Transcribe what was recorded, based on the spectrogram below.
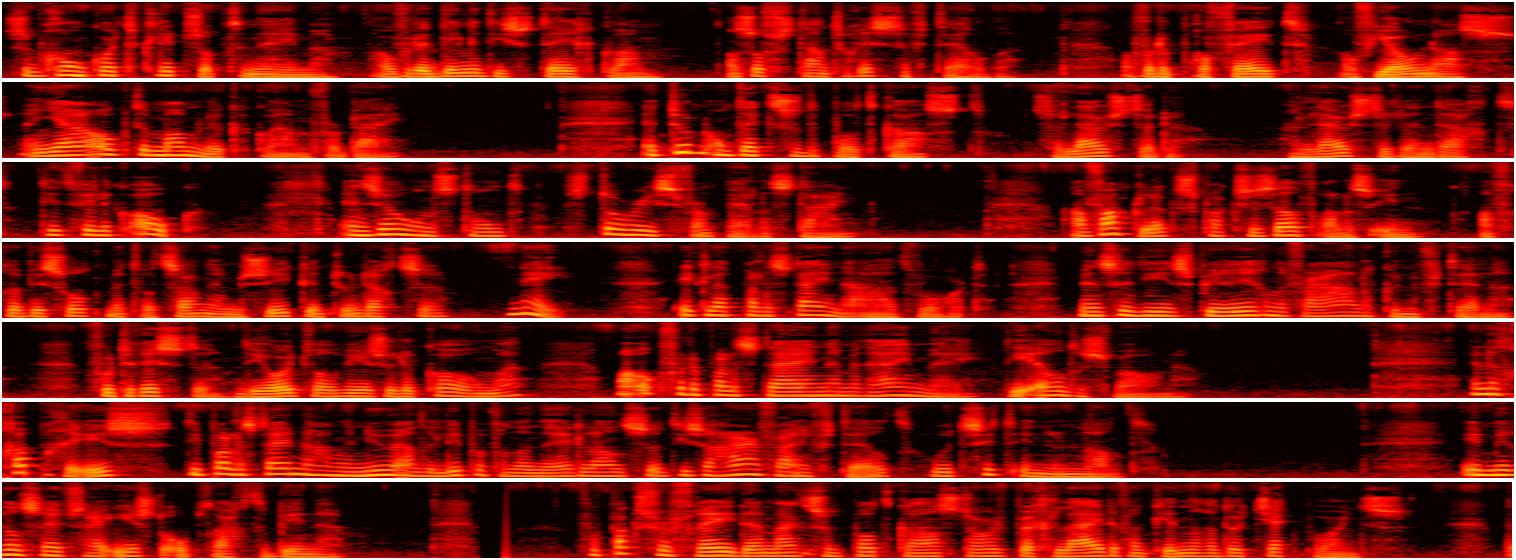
Ze begon korte clips op te nemen over de dingen die ze tegenkwam, alsof ze het aan toeristen vertelde. Over de profeet of Jonas en ja, ook de mamlukken kwamen voorbij. En toen ontdekte ze de podcast. Ze luisterde en luisterde en dacht: dit wil ik ook. En zo ontstond Stories from Palestine. Aanvankelijk sprak ze zelf alles in, afgewisseld met wat zang en muziek, en toen dacht ze: nee, ik laat Palestijnen aan het woord. Mensen die inspirerende verhalen kunnen vertellen. Voor toeristen die ooit wel weer zullen komen, maar ook voor de Palestijnen met heimwee die elders wonen. En het grappige is, die Palestijnen hangen nu aan de lippen van de Nederlandse die ze haar fijn vertelt hoe het zit in hun land. Inmiddels heeft ze haar eerste opdrachten binnen. Voor Pax voor Vrede maakt ze een podcast over het begeleiden van kinderen door checkpoints.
